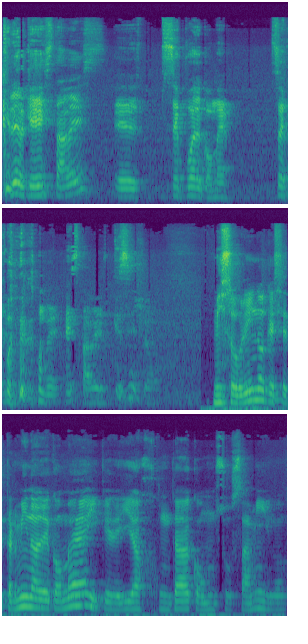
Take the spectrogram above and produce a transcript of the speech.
Creo que esta vez eh, se puede comer. Se puede comer esta vez, qué sé yo. Mi sobrino que se termina de comer y quería juntar con sus amigos.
